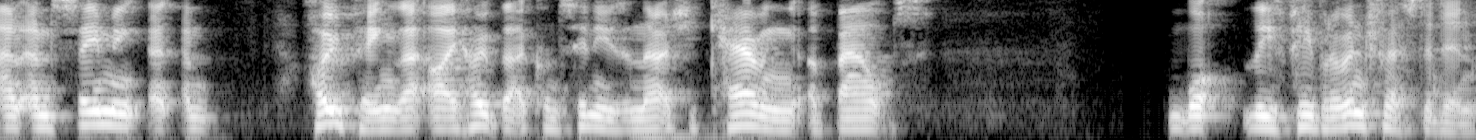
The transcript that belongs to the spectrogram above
and, and seeming and, and hoping that I hope that continues, and they're actually caring about what these people are interested in.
